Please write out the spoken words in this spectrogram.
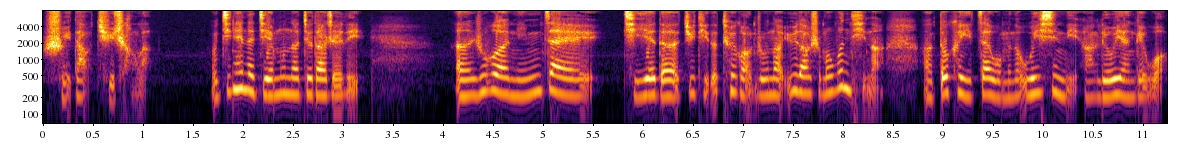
水到渠成了。我今天的节目呢就到这里。嗯，如果您在企业的具体的推广中呢遇到什么问题呢？啊，都可以在我们的微信里啊留言给我，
